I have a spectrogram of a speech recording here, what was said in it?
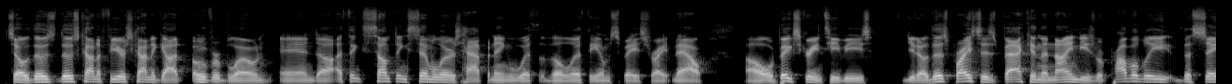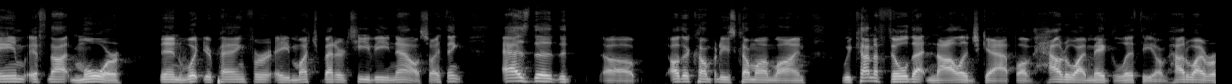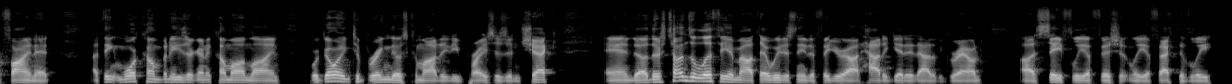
so those those kind of fears kind of got overblown, and uh, I think something similar is happening with the lithium space right now, uh, or big screen TVs. You know, those prices back in the '90s were probably the same, if not more, than what you're paying for a much better TV now. So I think as the the uh, other companies come online, we kind of fill that knowledge gap of how do I make lithium, how do I refine it. I think more companies are going to come online we're going to bring those commodity prices in check. And uh, there's tons of lithium out there. We just need to figure out how to get it out of the ground uh, safely, efficiently, effectively,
